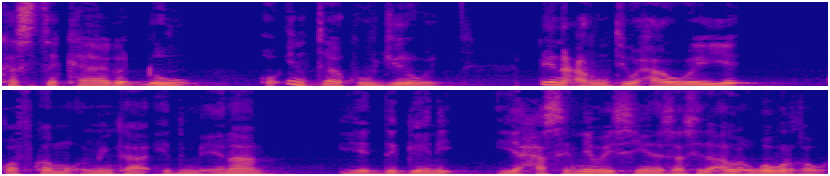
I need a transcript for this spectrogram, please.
kasta kaaga dhow oo intaa kuu jira wey dhinac runtii waxaa weeye qofka mu'minkaa idmi'inaan iyo degani iyo xasilni bay siinaysaa sida alla uga warqabo.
